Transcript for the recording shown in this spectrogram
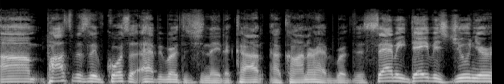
Um, possibly, of course, a happy birthday to Sinead Con- uh, Happy birthday to Sammy Davis Jr.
